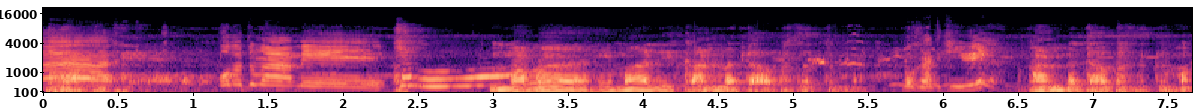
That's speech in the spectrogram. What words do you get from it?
ආ ඔබතුමා මේ මම හිමාලේ කන්න තාපසතුමා මොකද කිව්වේ? කන්න තාපසතුමා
